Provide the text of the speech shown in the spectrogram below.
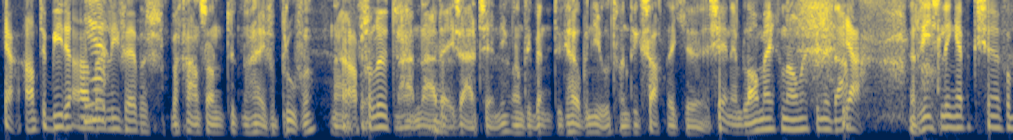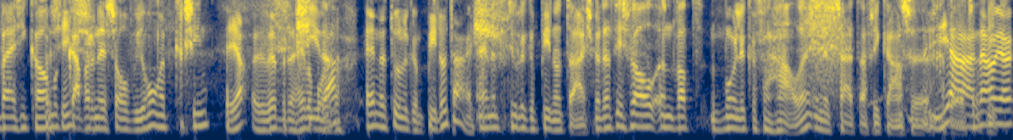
ja, aan te bieden aan Ja. de liefhebbers. We gaan zo natuurlijk nog even proeven. Na, Ja, het- absoluut. Na, na deze uitzending. Want ik ben natuurlijk heel benieuwd. Want ik zag dat je Chenin Blanc meegenomen hebt inderdaad. Ja. Riesling heb ik ze voorbij zien komen. Precies. Cabernet Sauvignon heb ik gezien. Ja, we hebben een hele mooie. En natuurlijk een pilotage. En natuurlijk een pinotage. Maar dat is wel een wat moeilijke verhaal hè, in het Zuid-Afrikaanse Ja, nou niet? ja,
